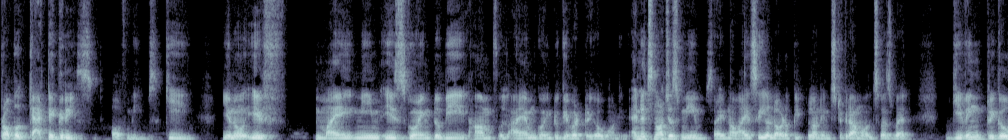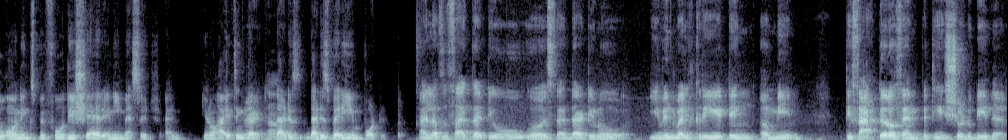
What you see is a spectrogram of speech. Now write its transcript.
proper categories of memes key you know if my meme is going to be harmful i am going to give a trigger warning and it's not just memes right now i see a lot of people on instagram also as well giving trigger warnings before they share any message and you know i think Right, that huh. that is that is very important I love the fact that you uh, said that you know even while creating a meme, the factor of empathy should be there.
